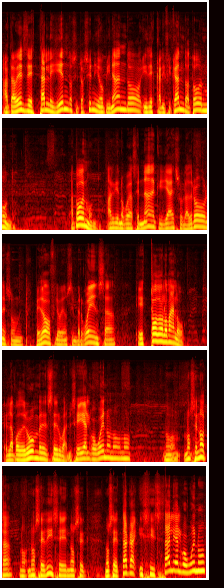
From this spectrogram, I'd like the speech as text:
a través de estar leyendo situaciones y opinando y descalificando a todo el mundo. A todo el mundo. Alguien no puede hacer nada, que ya es un ladrón, es un pedófilo, es un sinvergüenza, es todo lo malo, es la poderumbre del ser humano. Y si hay algo bueno, no, no, no, no se nota, no, no se dice, no se, no se destaca. Y si sale algo bueno,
